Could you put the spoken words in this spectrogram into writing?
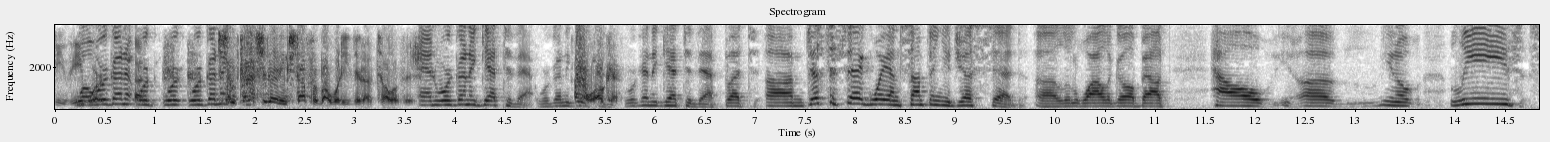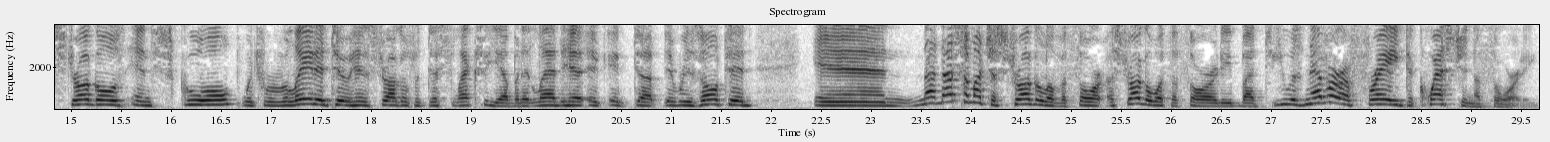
TV. Well, work. we're gonna we're we're, we're gonna some fascinating stuff about what he did on television. and we're going to get to that. We're going to get Oh, to okay. that. We're going to get to that. But um, just to segue on something you just said uh, a little while ago about how uh, you know Lee's struggles in school, which were related to his struggles with dyslexia, but it led it it uh, it resulted in not not so much a struggle of author a struggle with authority, but he was never afraid to question authority.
